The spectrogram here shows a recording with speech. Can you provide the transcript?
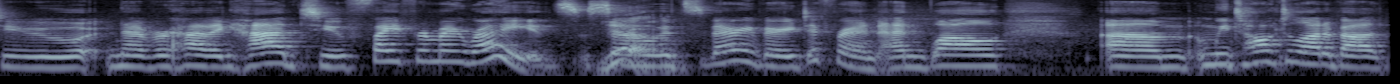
to, never having had to fight for my rights. So Yeah. it's very, very different. And while um, and we talked a lot about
